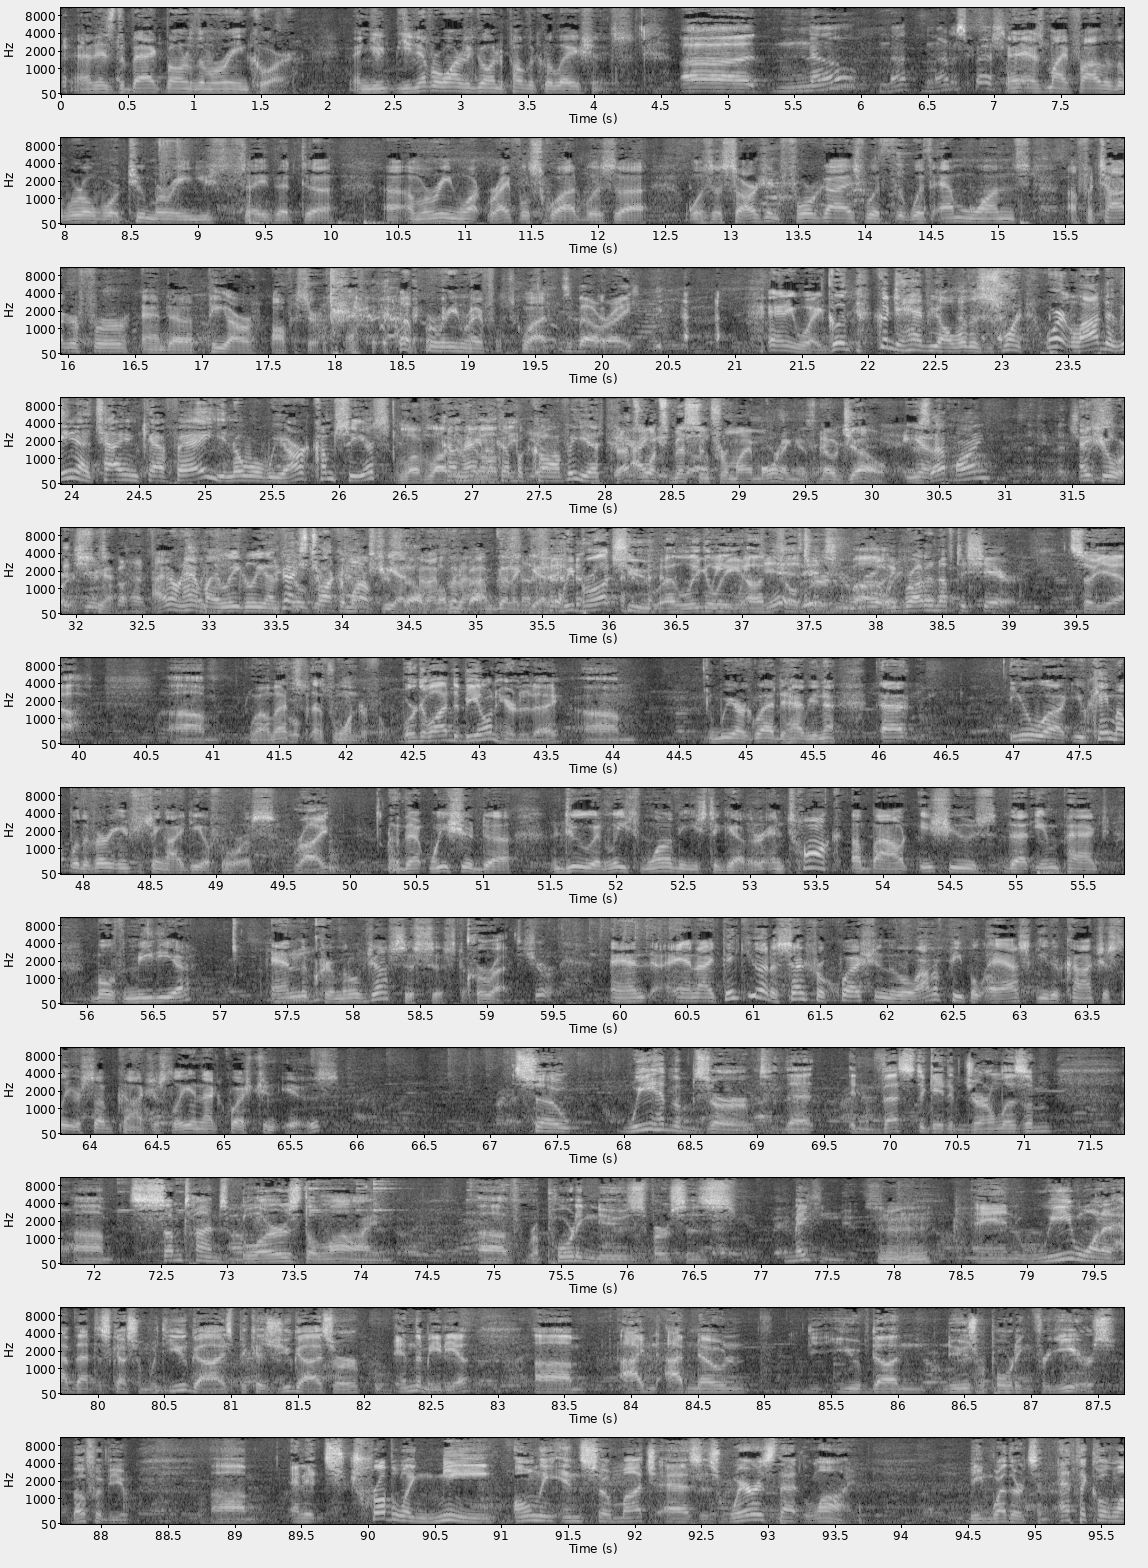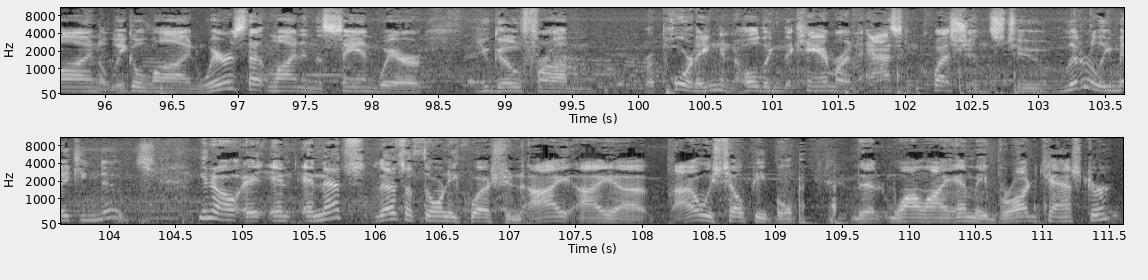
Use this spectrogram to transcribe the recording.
That is the backbone of the Marine Corps. And you, you never wanted to go into public relations. Uh, no, not not especially. As my father, the World War II Marine, used to say that uh, a Marine rifle squad was uh, was a sergeant, four guys with with M1s, a photographer, and a PR officer. a Marine rifle squad. That's about right. Anyway, good good to have you all with us this morning. We're at La Divina Italian Cafe. You know where we are. Come see us. Love La Come have a cup of coffee. Yes, That's I- what's missing from my morning is no Joe. Yeah. Is that mine? That's yours. It's yours yeah. I don't have my legally You guys unfiltered talk amongst cup yet, yourself. but I'm gonna I'm gonna get it. We brought you a legally We did. unfiltered mug. We brought enough to share. So yeah, Well, that's that's wonderful. we're glad to be on here today. Um, We are glad to have you. Now, uh, you uh, you came up with a very interesting idea for us right. That we should uh, do at least one of these together and talk about issues that impact both media and the criminal justice system. Correct. Sure. And and I think you had a central question that a lot of people ask either consciously or subconsciously, and that question is So we have observed that investigative journalism um, sometimes blurs the line of reporting news versus making news. And we want to have that discussion with you guys because you guys are in the media. Um, I, I've known you've done news reporting for years, both of you. Um, and it's troubling me only in so much as is where is that line? I mean, whether it's an ethical line, a legal line, where is that line in the sand where you go from reporting and holding the camera and asking questions to literally making news? You know, and and that's that's a thorny question. I I uh, I always tell people that while I am a broadcaster,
